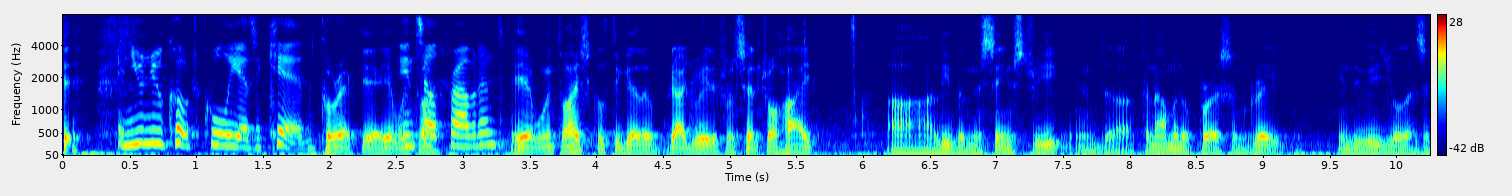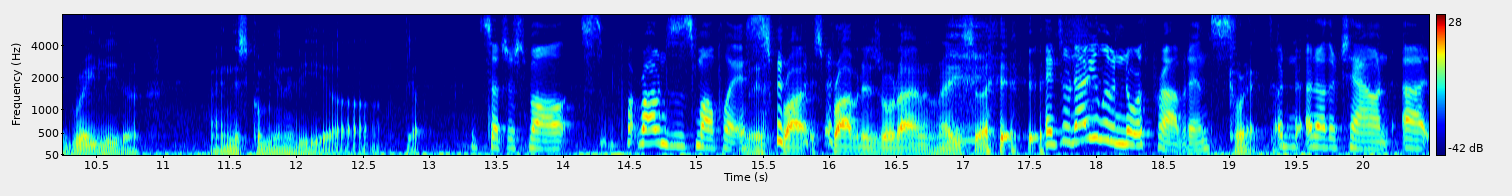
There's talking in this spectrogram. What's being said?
And you knew Coach Cooley as a kid Correct. Yeah. yeah went in to South high- Providence. Yeah, went to high school together. Graduated from Central High. Uh, lived on the same street, and uh, phenomenal person, great individual, as a great leader in this community. Uh, yeah. It's such a small. Providence is a small place. It's, Pro- it's Providence, Rhode Island, right? So and so now you live in North Providence. Correct. An- another town. Uh,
